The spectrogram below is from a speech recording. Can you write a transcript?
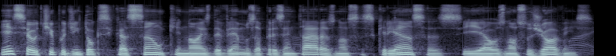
Esse é o tipo de intoxicação que nós devemos apresentar às nossas crianças e aos nossos jovens.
